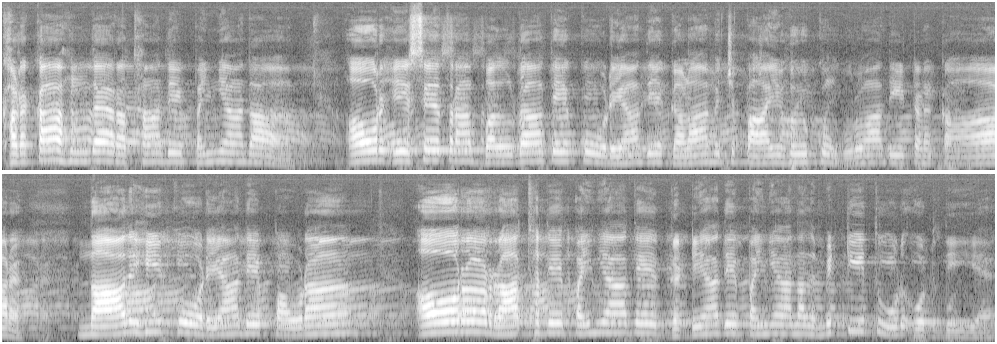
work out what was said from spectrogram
ਖੜਕਾ ਹੁੰਦਾ ਰਥਾਂ ਦੇ ਪਹੀਆਂ ਦਾ। ਔਰ ਇਸੇ ਤਰ੍ਹਾਂ ਬਲਦਾਂ ਤੇ ਘੋੜਿਆਂ ਦੇ ਗਲਾਂ ਵਿੱਚ ਪਾਏ ਹੋਏ ਘੁੰਗਰੂਆਂ ਦੀ ਟਣਕਾਰ, ਨਾਲ ਹੀ ਘੋੜਿਆਂ ਦੇ ਪੌੜਾਂ ਔਰ ਰੱਥ ਦੇ ਪਹੀਆਂ ਤੇ ਗੱਡਿਆਂ ਦੇ ਪਹੀਆਂ ਨਾਲ ਮਿੱਟੀ ਧੂੜ ਉੱਡਦੀ ਹੈ।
